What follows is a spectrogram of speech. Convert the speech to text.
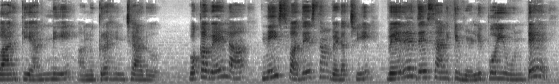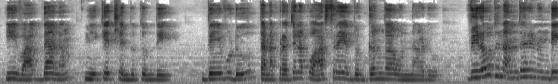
వారికి అన్ని అనుగ్రహించాడు. ఒకవేళ నీ స్వదేశం విడచి వేరే దేశానికి వెళ్ళిపోయి ఉంటే ఈ వాగ్దానం నీకే చెందుతుంది. దేవుడు తన ప్రజలకు ఆశ్రయ దుర్గంగా ఉన్నాడు. విరోధులందరి నుండి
